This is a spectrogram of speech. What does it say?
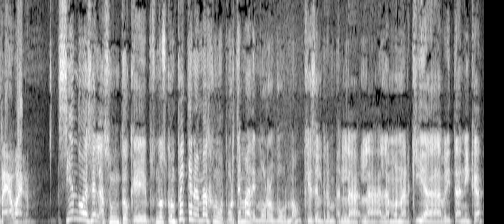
Pero bueno, siendo ese el asunto que pues, nos compete nada más como por tema de morbo, ¿no? Que es el, la- la monarquía británica.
